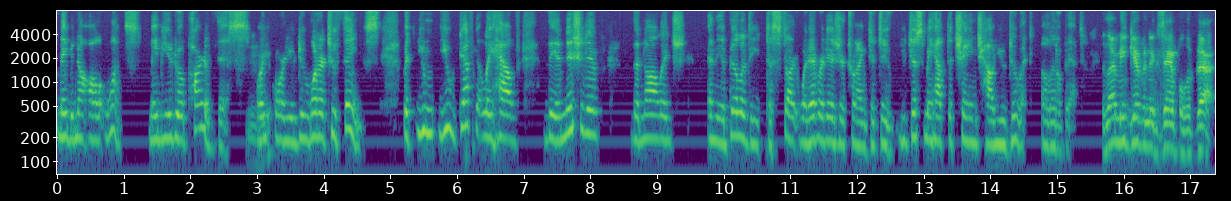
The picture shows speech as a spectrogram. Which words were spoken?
maybe not all at once. Maybe you do a part of this, or Mhm. or you do one or two things. But you you definitely have the initiative, the knowledge, and the ability to start whatever it is you're trying to do. You just may have to change how you do it a little bit. And let me give an example of that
